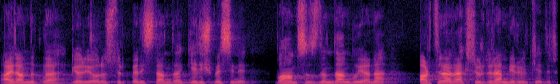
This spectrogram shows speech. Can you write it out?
hayranlıkla görüyoruz. Türkmenistan'da gelişmesini bağımsızlığından bu yana artırarak sürdüren bir ülkedir.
